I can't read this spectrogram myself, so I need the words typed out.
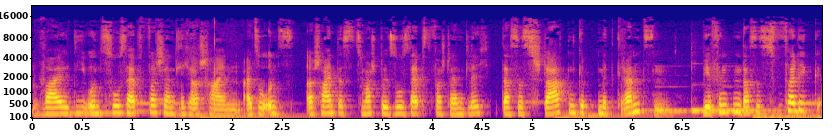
weil die uns so selbstverständlich erscheinen. Also uns erscheint es zum Beispiel so selbstverständlich, dass es Staaten gibt mit Grenzen. Wir finden, das ist völlig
